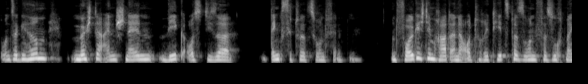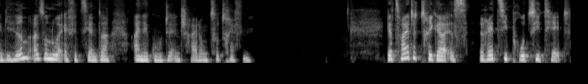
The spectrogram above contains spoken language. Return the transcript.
unser Gehirn möchte einen schnellen Weg aus dieser Denksituation finden. Und folge ich dem Rat einer Autoritätsperson, versucht mein Gehirn also nur effizienter eine gute Entscheidung zu treffen. Der zweite Trigger ist Reziprozität.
